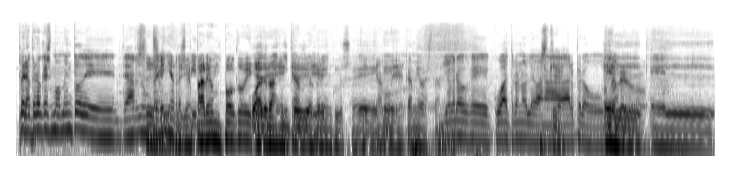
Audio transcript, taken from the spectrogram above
pero creo que es momento de, de darle Sí, un pequeño sí, que respiro. pare un poco y que- Cuatro que añitos cambie, yo creo incluso, que eh, que cambia bastante. Yo creo que 4 no le van Es a que- dar, pero... El, el-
